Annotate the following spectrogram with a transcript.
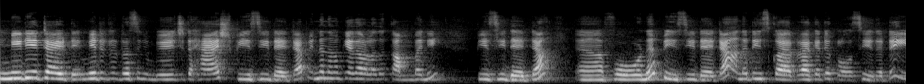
ഇമ്മീഡിയറ്റ് ആയിട്ട് ഇമ്മീഡിയറ്റ് അഡ്രസ്സിംഗ് ഉപയോഗിച്ചിട്ട് ഹാഷ് പി സി ഡേറ്റ പിന്നെ നമുക്ക് ഏതാ ഉള്ളത്? Company P C data phone P C data എന്നിട്ട് ഈ സ്ക്വയർ ബ്രാക്കറ്റ് ക്ലോസ് ചെയ്തിട്ട് ഈ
